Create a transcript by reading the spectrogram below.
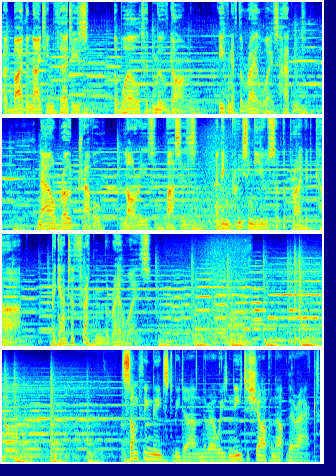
But by the 1930s, the world had moved on, even if the railways hadn't. Now road travel, lorries, buses, and increasing use of the private car began to threaten the railways. Something needs to be done. The railways need to sharpen up their act.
